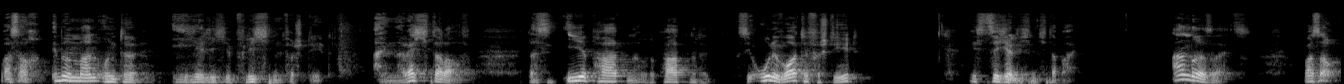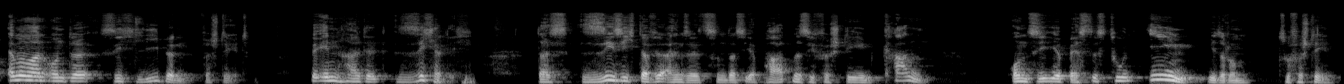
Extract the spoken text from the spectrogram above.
Was auch immer man unter eheliche Pflichten versteht, ein Recht darauf, dass Ihr Partner oder Partnerin Sie ohne Worte versteht, ist sicherlich nicht dabei. Andererseits, was auch immer man unter sich lieben versteht, beinhaltet sicherlich, dass Sie sich dafür einsetzen, dass Ihr Partner Sie verstehen kann und Sie Ihr Bestes tun, ihn wiederum zu verstehen.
